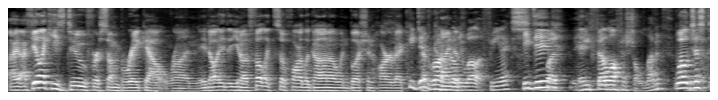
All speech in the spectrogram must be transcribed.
I, I feel like he's due for some breakout run. It, all- it you know it felt like so far Logano and Busch and Harvick. He did run kind really of- well at Phoenix. He did. but he fell off his eleventh. Well, just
